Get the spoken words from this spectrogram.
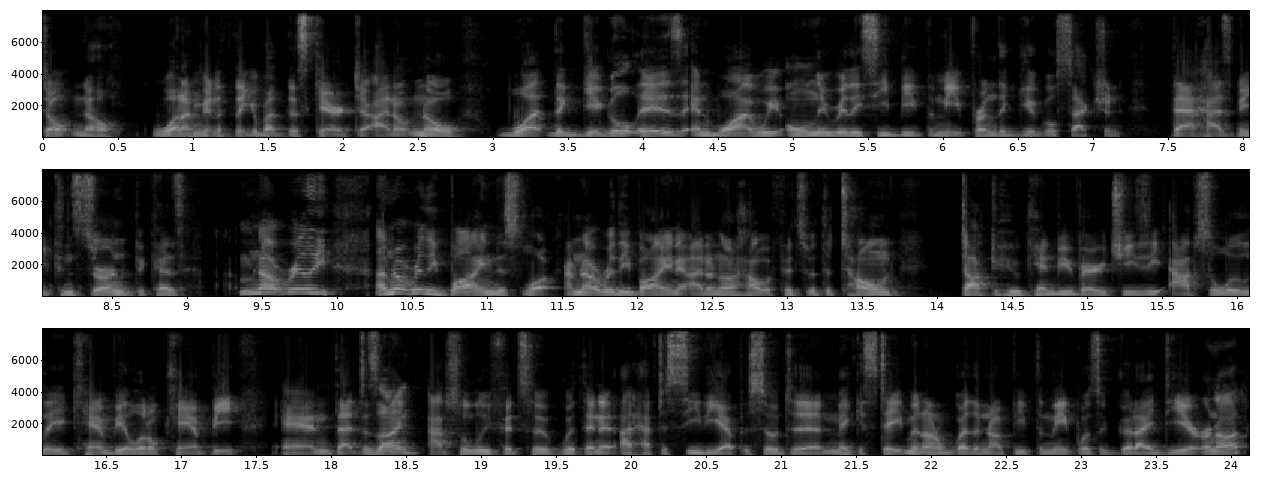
don't know what I'm going to think about this character. I don't know what the giggle is and why we only really see Beep the Meep from the giggle section. That has me concerned because I'm not really I'm not really buying this look. I'm not really buying it. I don't know how it fits with the tone. Doctor Who can be very cheesy, absolutely. It can be a little campy, and that design absolutely fits within it. I'd have to see the episode to make a statement on whether or not Beep the Meep was a good idea or not.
